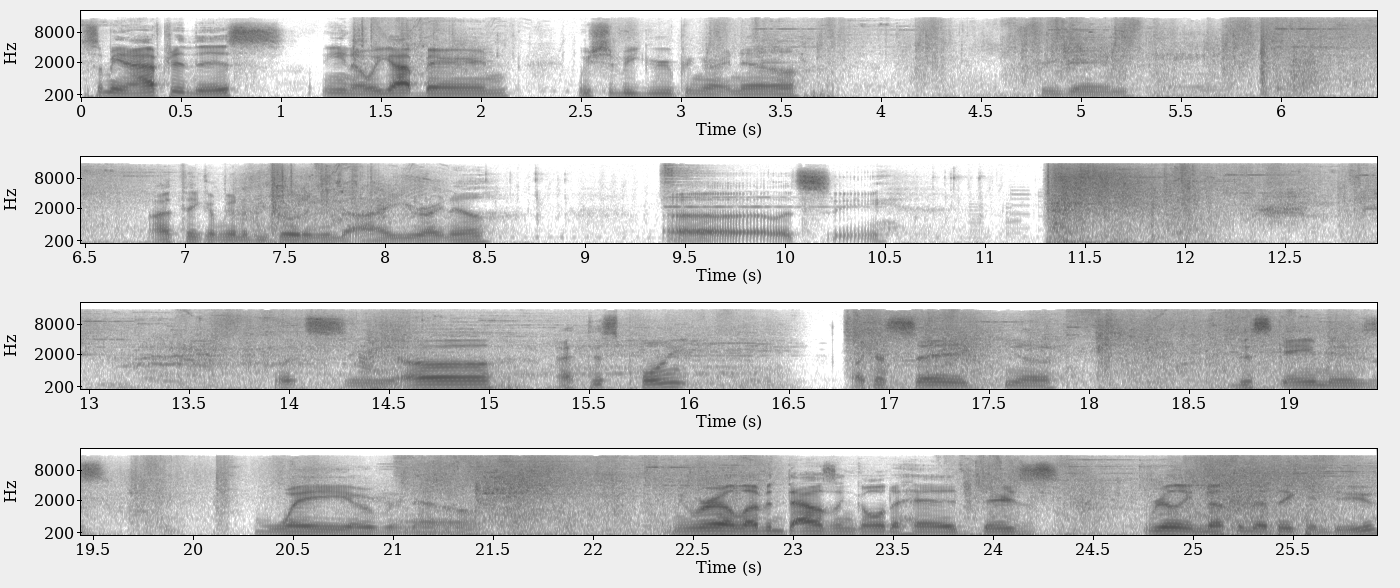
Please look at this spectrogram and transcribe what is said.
So I mean after this, you know, we got Baron. We should be grouping right now. Free game. I think I'm gonna be building into IE right now. Uh let's see. Let's see. Uh at this point like I said, you know, this game is way over now. I mean, we're 11,000 gold ahead. There's really nothing that they can do.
